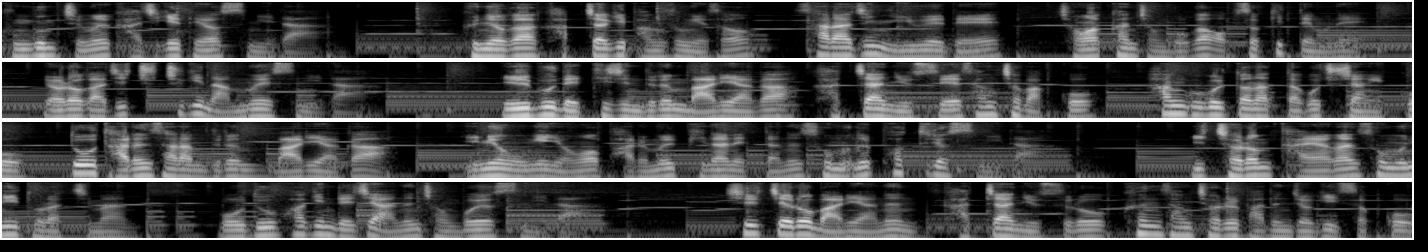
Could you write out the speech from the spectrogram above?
궁금증을 가지게 되었습니다. 그녀가 갑자기 방송에서 사라진 이유에 대해 정확한 정보가 없었기 때문에 여러 가지 추측이 난무했습니다. 일부 네티즌들은 마리아가 가짜 뉴스에 상처받고 한국을 떠났다고 주장했고 또 다른 사람들은 마리아가 이명웅의 영어 발음을 비난했다는 소문을 퍼뜨렸습니다. 이처럼 다양한 소문이 돌았지만 모두 확인되지 않은 정보였습니다. 실제로 마리아는 가짜 뉴스로 큰 상처를 받은 적이 있었고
